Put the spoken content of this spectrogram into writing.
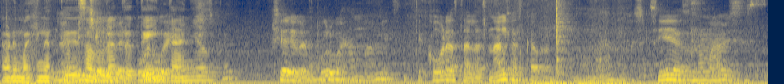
Ahora imagínate eso durante 30 años, güey. Sí, Liverpool, güey, no mames, te cobra hasta las nalgas, cabrón. Sí, eso no mames.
